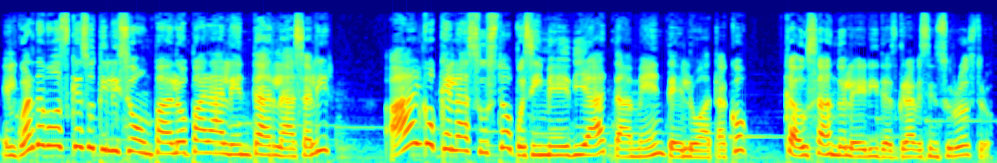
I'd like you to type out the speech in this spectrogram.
el guardabosques utilizó un palo para alentarla a salir. Algo que la asustó, pues inmediatamente lo atacó, causándole heridas graves en su rostro.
